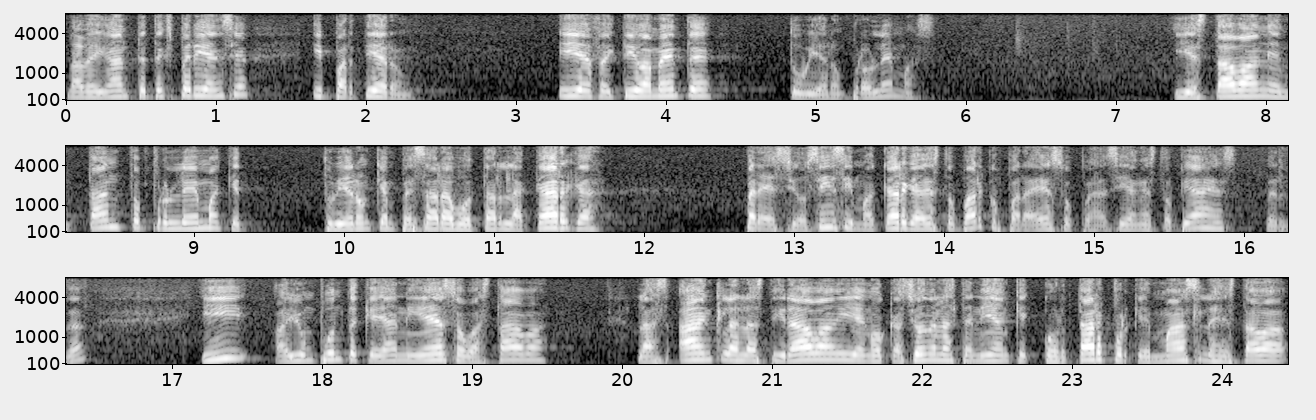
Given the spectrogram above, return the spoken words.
navegantes de experiencia y partieron. Y efectivamente tuvieron problemas. Y estaban en tanto problema que tuvieron que empezar a botar la carga, preciosísima carga de estos barcos, para eso pues hacían estos viajes, ¿verdad? Y hay un punto que ya ni eso bastaba. Las anclas las tiraban y en ocasiones las tenían que cortar porque más les estaba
